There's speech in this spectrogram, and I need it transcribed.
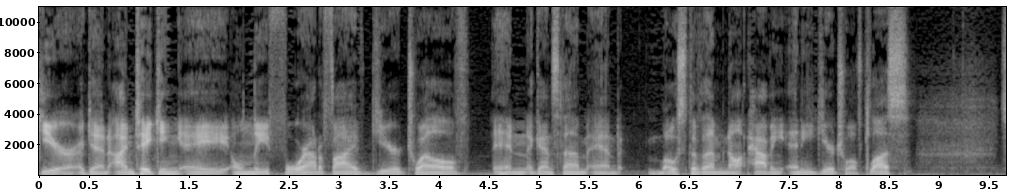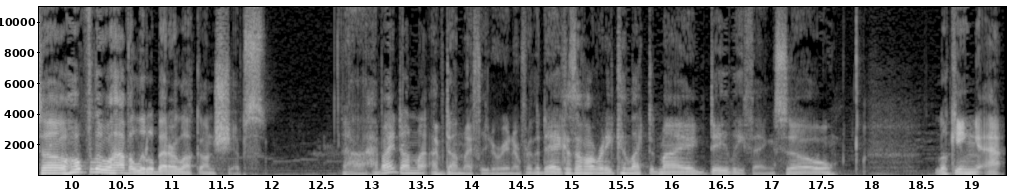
gear. Again, I'm taking a only 4 out of 5 gear 12 in against them, and most of them not having any gear 12 plus. So hopefully we'll have a little better luck on ships. Uh, have I done my... I've done my fleet arena for the day because I've already collected my daily thing. So, looking at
